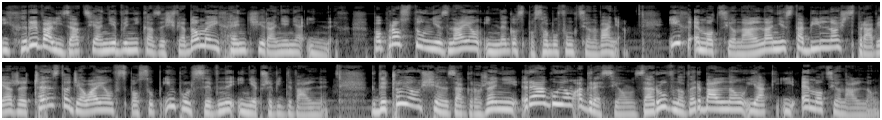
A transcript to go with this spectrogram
ich rywalizacja nie wynika ze świadomej chęci ranienia innych. Po prostu nie znają innego sposobu funkcjonowania. Ich emocjonalna niestabilność sprawia, że często działają w sposób impulsywny i nieprzewidywalny. Gdy czują się zagrożeni, reagują agresją, zarówno werbalną, jak i emocjonalną.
